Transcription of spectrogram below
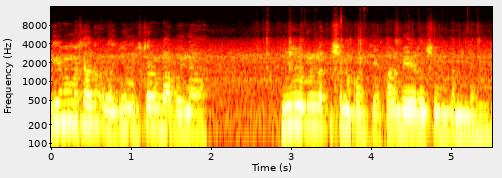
hindi naman masyadong ano, yung historang baboy na nilulog lang natin siya ng konti para mayroon siyang lamin-lamin.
